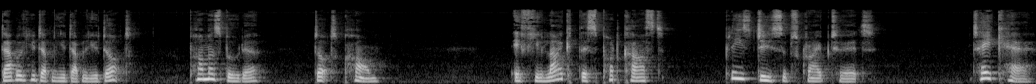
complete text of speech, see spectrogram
www.pommesbuddha.com. If you liked this podcast, please do subscribe to it. Take care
